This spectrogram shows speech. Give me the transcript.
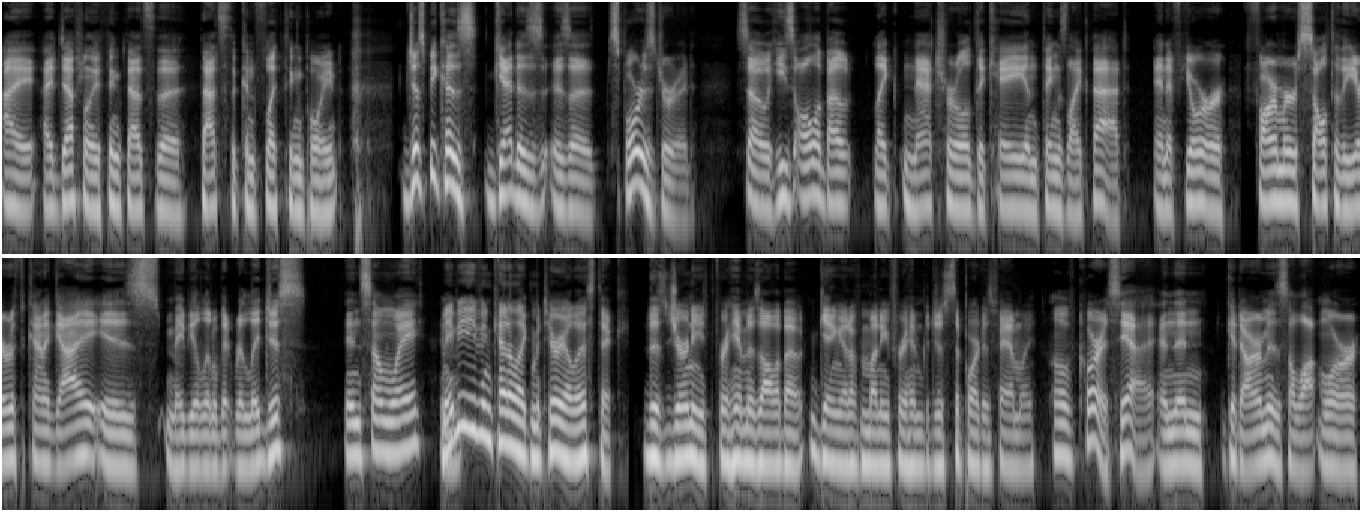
I I definitely think that's the that's the conflicting point. Just because Ged is is a spores druid, so he's all about like natural decay and things like that. And if your farmer salt of the earth kind of guy is maybe a little bit religious in some way, Maybe even kind of like materialistic. This journey for him is all about getting enough money for him to just support his family. Oh, of course, yeah. And then Gedarm is a lot more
